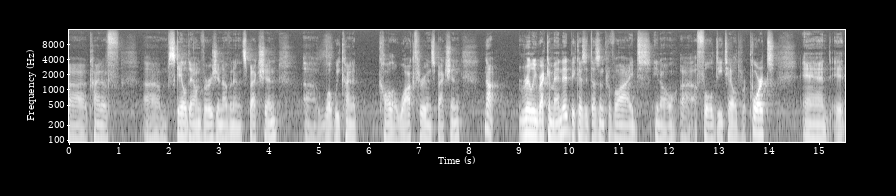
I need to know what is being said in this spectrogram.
uh, kind of um, scaled down version of an inspection uh, what we kind of call a walkthrough inspection. Not really recommended because it doesn't provide, you know, uh, a full detailed report, and it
